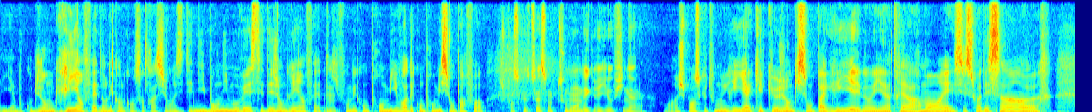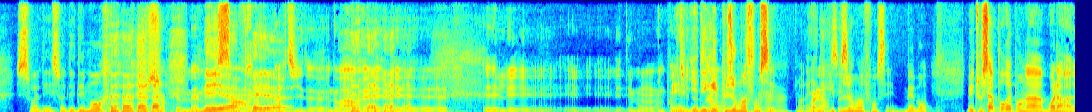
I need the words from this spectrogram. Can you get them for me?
il y a beaucoup de gens gris en fait dans les camps de concentration. Ils étaient ni bons ni mauvais, c'était des gens gris en fait, Mm. qui font des compromis, voire des compromissions parfois. Je pense que de toute façon, tout le monde est gris au final. Je pense que tout le monde est gris. Il y a quelques gens qui sont pas gris et il y en a très rarement. Et c'est soit des saints, euh, soit, des, soit des démons. Je suis sûr que même Mais les saints après, ont une euh, partie de noir et les, et les, et les, les démons ont une partie y a, il y de a des gris plus ou moins foncés. Voilà, Voilà, des plus ça. ou moins foncés. Mais bon. Mais tout ça pour répondre à. Voilà,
